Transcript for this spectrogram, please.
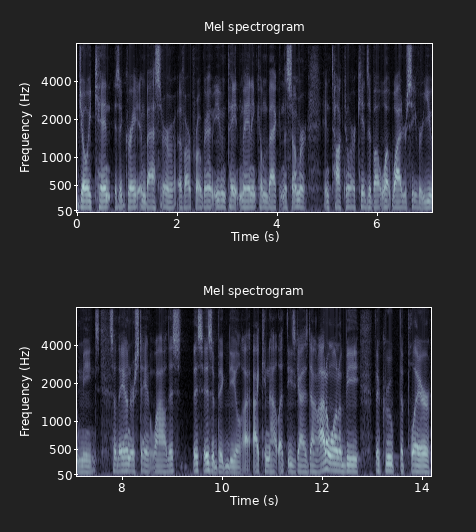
Joey Kent is a great ambassador of our program. Even Peyton Manning coming back in the summer and talking to our kids about what wide receiver U means, so they understand. Wow, this this is a big deal. I, I cannot let these guys down. I don't want to be the group, the player,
